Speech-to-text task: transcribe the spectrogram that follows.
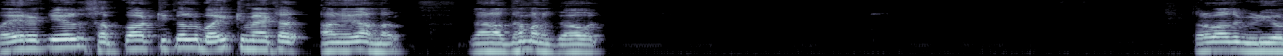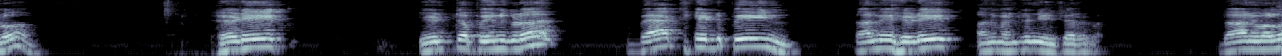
parietal subcortical white matter అనేది అన్నారు. దాని అర్థం మనకు కావాలి. తర్వాత వీడియోలో హెడేక్ ఏంట పెయిన్ కూడా బ్యాక్ హెడ్ పెయిన్. దాన్ని హెడేక్ అని మెన్షన్ చేశారు. దానివల్ల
